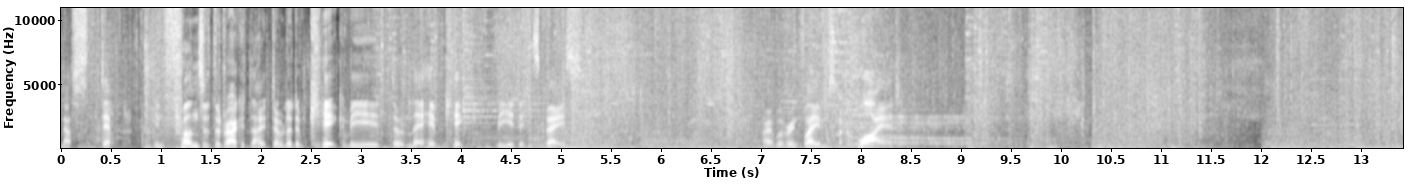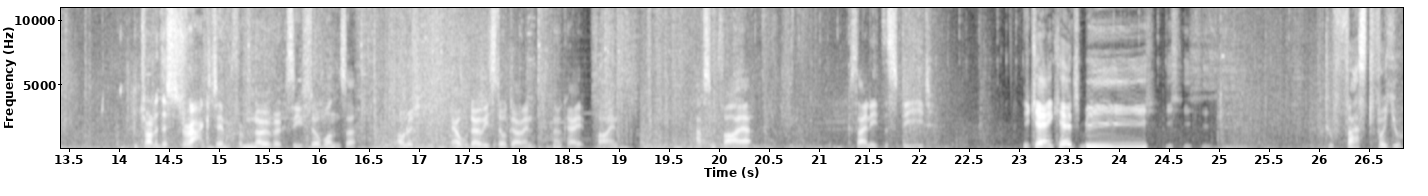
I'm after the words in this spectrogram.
Now step in front of the Dragon Knight. Don't let him kick me. Don't let him kick me into his base. Alright, Withering Flames acquired. I'm trying to distract him from Nova because he still wants her. Oh no, oh no, he's still going. Okay, fine. Have some fire. Because I need the speed. You can't catch me! Too fast for you.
